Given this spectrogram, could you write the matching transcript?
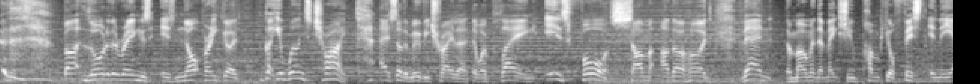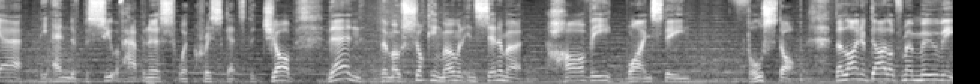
but Lord of the Rings is not very good, but you're willing to try. And so the movie trailer that we're playing is for Some Other Hood. Then the moment that makes you pump your fist in the air, the end of Pursuit of Happiness, where Chris gets the job. Then the most shocking moment in cinema, Harvey Weinstein full stop. The line of dialogue from a movie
